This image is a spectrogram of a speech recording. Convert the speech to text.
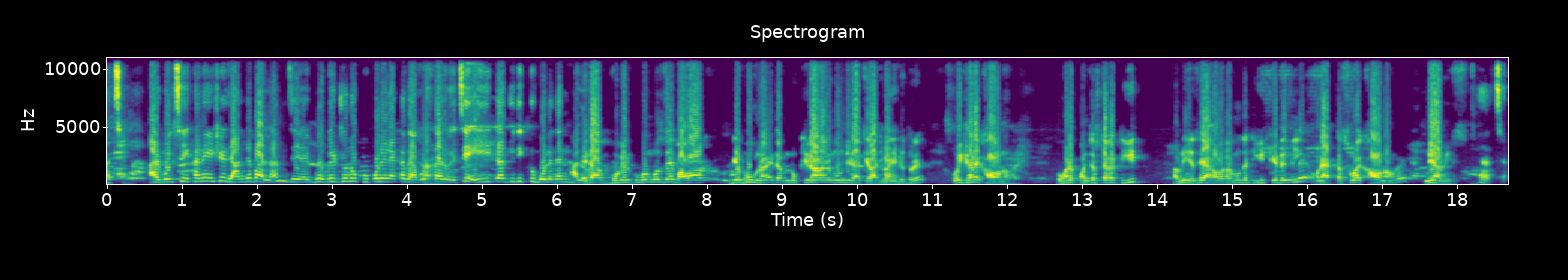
আচ্ছা। আর বলছি এখানে এসে জানতে পারলাম যে ভোগের জন্য কুপনের একটা ব্যবস্থা রয়েছে। এইটা যদি একটু বলে দেন ভালো এটা ভোগের কুপন বলতে বাবার যে ভোগ না এটা লক্ষ্মীনারায়ণ মন্দির আছে রাজবাড়ির ভেতরে। ওইখানে খাওয়ানো হয়। ওখানে পঞ্চাশ টাকা টিকিট আপনি এসে এগারোটার মধ্যে টিকিট কেটে নিলে ওখানে একটার সময় খাওয়ানো হবে নিরামিষ। আচ্ছা।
